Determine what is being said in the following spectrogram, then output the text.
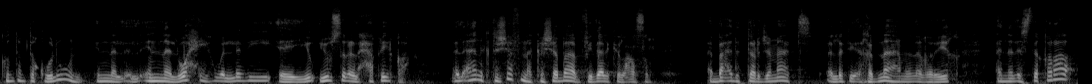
كنتم تقولون إن ال- إن الوحي هو الذي آه، يوصل الحقيقة. الآن اكتشفنا كشباب في ذلك العصر بعد الترجمات التي أخذناها من الإغريق أن الاستقراء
